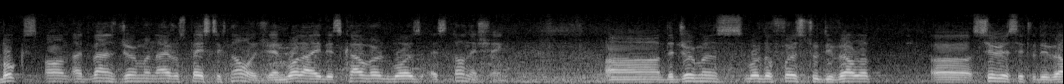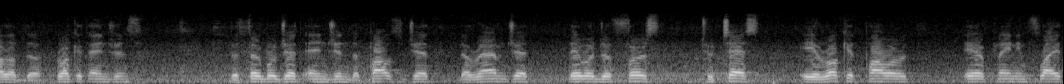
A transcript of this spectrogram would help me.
books on advanced German aerospace technology, and what I discovered was astonishing. Uh, the Germans were the first to develop, uh, seriously to develop the rocket engines, the turbojet engine, the pulse jet, the ramjet. They were the first to test a rocket-powered airplane in flight,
